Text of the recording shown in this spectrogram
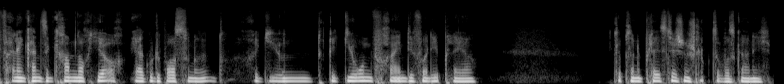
Vor allem kannst du den Kram noch hier auch, ja gut, du brauchst so einen Region, regionfreien DVD-Player. Ich glaube, so eine Playstation schluckt sowas gar nicht.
